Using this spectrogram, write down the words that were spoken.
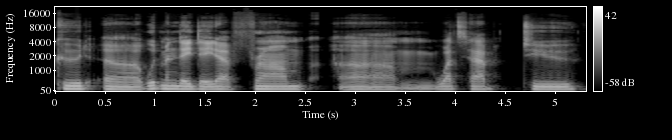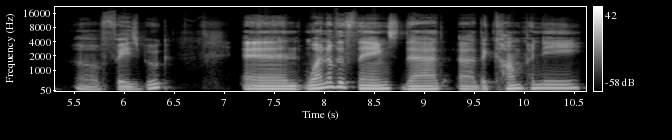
could uh, would mandate data from um, WhatsApp to uh, Facebook. And one of the things that uh, the company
